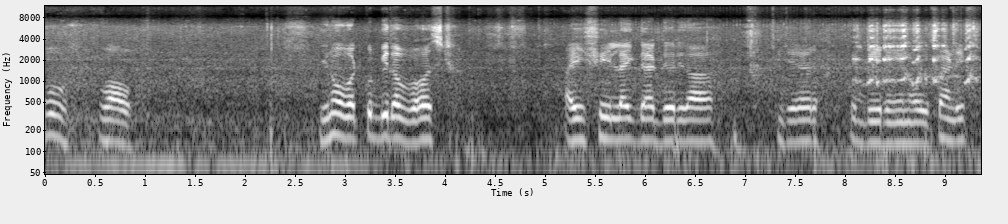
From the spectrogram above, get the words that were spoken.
Oh wow. You know what could be the worst? I feel like that there is a there could be rain also and if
